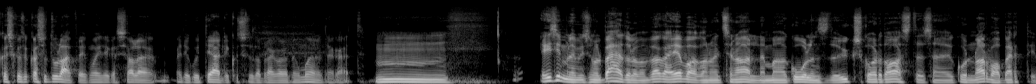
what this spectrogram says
kas, kas, kas sul tuleb või ma ei tea, kas sa oled, ma ei tea, kui teadlikult sa seda praegu oled nagu mõelnud, aga et mm,. esimene, mis mul pähe tuleb, on väga ebakonventsionaalne, ma kuulan seda üks kord aastas, kuulan Arvo Pärti.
